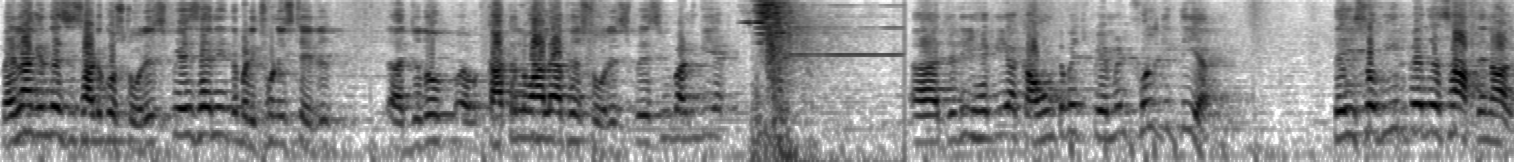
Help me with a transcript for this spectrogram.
ਪਹਿਲਾਂ ਕਹਿੰਦੇ ਸੀ, ਸਾਡੇ ਕੋਲ ਸਟੋਰੇਜ ਸਪੇਸ ਹੈ ਨਹੀਂ, ਤਾਂ ਬੜੀ ਸੋਹਣੀ ਸਟੇਜ ਜਦੋਂ ਕੱਟ ਲਵਾ ਲਿਆ, ਫਿਰ ਸਟੋਰੇਜ ਸਪੇਸ ਵੀ ਬਣ ਗਈ ਹੈ। ਜਿਹੜੀ ਹੈਗੀ ਅਕਾਊਂਟ ਵਿੱਚ ਪੇਮੈਂਟ ਫੁੱਲ ਕੀਤੀ ਆ 2320 ਰੁਪਏ ਦੇ ਹਿਸਾਬ ਦੇ ਨਾਲ।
